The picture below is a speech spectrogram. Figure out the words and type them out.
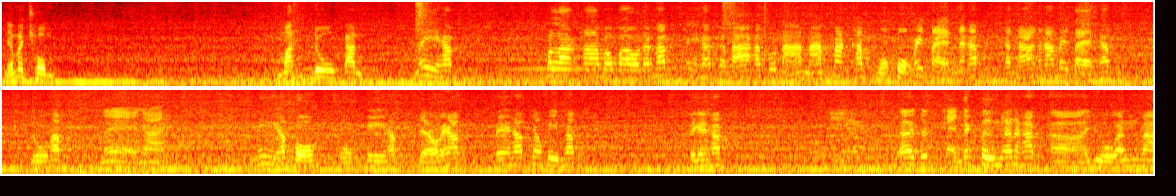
เดี๋ยวมาชมมาดูกัน นี่ครับราคาเบาๆนะครับนี่ครับกระทะครับตัวหนาหนาปักครับหัวโขกไม่แตกนะครับ กระทะนะครับไม่แตกครับ ดูครับแน่ไงนี่ครับผมโอเคครับแจ๋วไหมครับเป็นไงครับช่างฟิล์มครับเป็นไงครับโอเคครับเออจะแขนจักตึงแล้วนะครับอ่าอยู่กันมา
